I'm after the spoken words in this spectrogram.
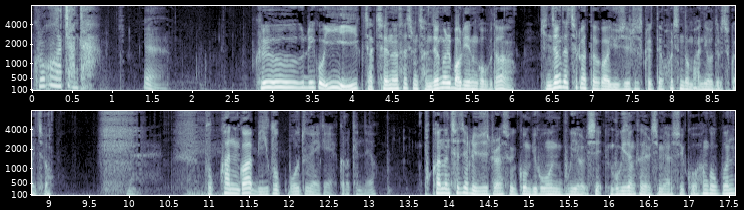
그럴 것 같지 않다. 예. 그리고 이 이익 자체는 사실은 전쟁을 벌이는 것보다 긴장 자체를 갖다가 유지를 시킬 때 훨씬 더 많이 얻을 수가 있죠. 북한과 미국 모두에게 그렇겠네요. 북한은 체제를 유지를 할 수 있고 미국은 무기 열시, 무기 장사 열심히 할 수 있고 한국은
